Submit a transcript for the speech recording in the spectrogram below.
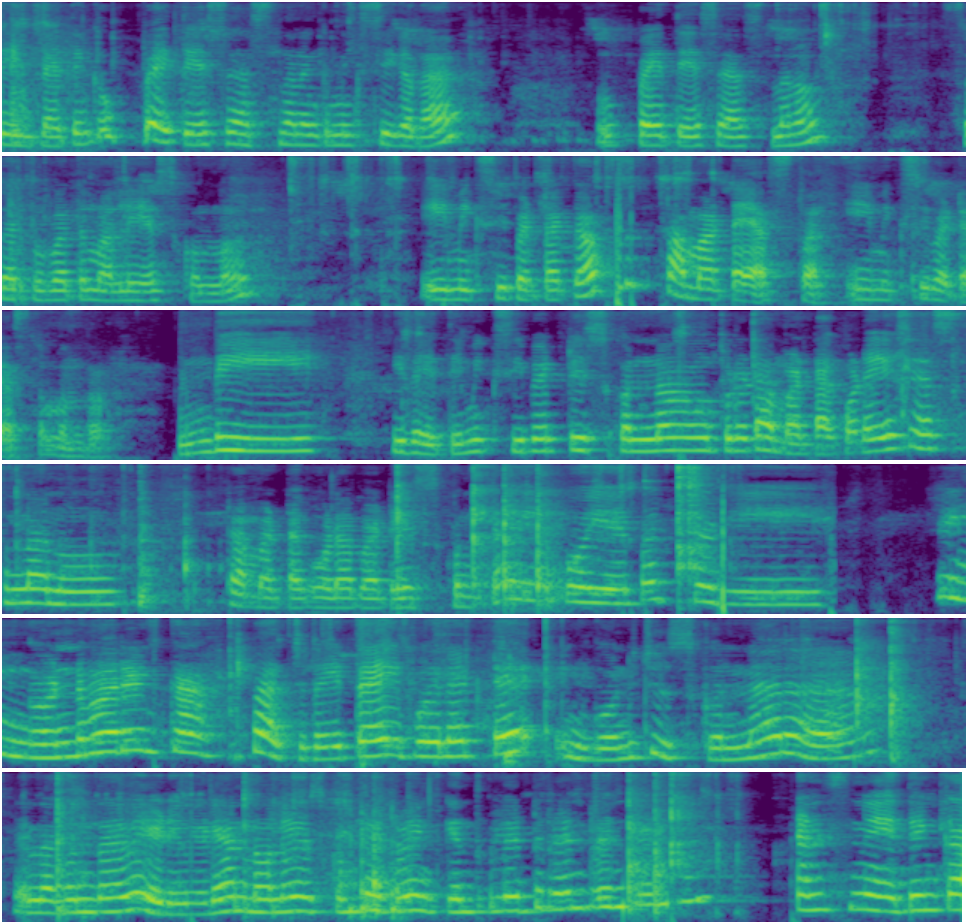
దీంట్లో అయితే ఇంకా ఉప్పు అయితే వేసేస్తున్నాను ఇంకా మిక్సీ కదా. ఉప్పు అయితే వేసేస్తున్నాను. సరిపోతే మళ్ళీ వేసుకుందాం. ఈ మిక్సీ పెట్టాక టమాటా వేస్తాను. ఈ మిక్సీ పెట్టేస్తాం ముందు. అండి ఇదైతే మిక్సీ పెట్టేసుకున్నాం. ఇప్పుడు టమాటా కూడా వేసేస్తున్నాను. టమాటా కూడా పట్టేసుకుంటే అయిపోయే పచ్చడి. ఇంకోండి మరి ఇంకా. పచ్చడి అయితే అయిపోయినట్టే. ఇంకోండి చూసుకున్నారా? ఎలాగుందో వేడి వేడి అన్నంలో వేసుకుని పెట్టడం ఇంకెందుకు లేదు. రెండు రెండు రెండు. ఫ్రెండ్స్ నేనైతే ఇంకా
